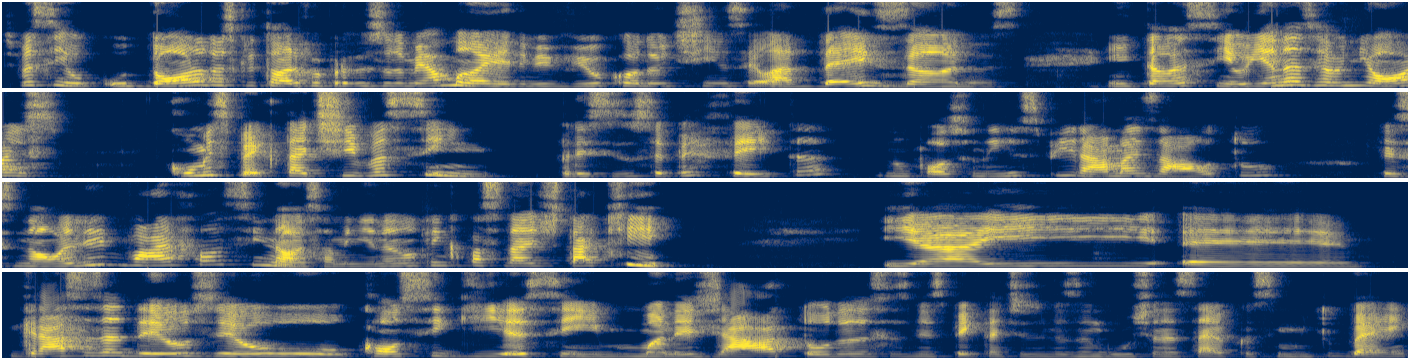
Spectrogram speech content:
Tipo assim, o, o dono do escritório foi professor da minha mãe. Ele me viu quando eu tinha, sei lá, 10 anos. Então, assim, eu ia nas reuniões com uma expectativa assim: preciso ser perfeita, não posso nem respirar mais alto porque senão ele vai falar assim: não, essa menina não tem capacidade de estar aqui. E aí, é, graças a Deus, eu consegui, assim, manejar todas essas minhas expectativas, minhas angústias nessa época, assim, muito bem.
